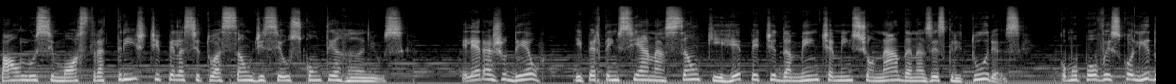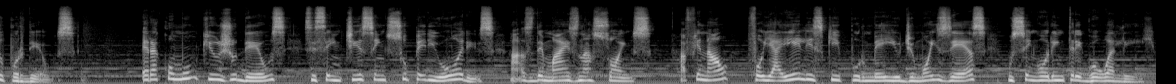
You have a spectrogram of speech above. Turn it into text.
Paulo se mostra triste pela situação de seus conterrâneos. Ele era judeu e pertencia à nação que repetidamente é mencionada nas Escrituras como povo escolhido por Deus. Era comum que os judeus se sentissem superiores às demais nações. Afinal, foi a eles que, por meio de Moisés, o Senhor entregou a lei.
